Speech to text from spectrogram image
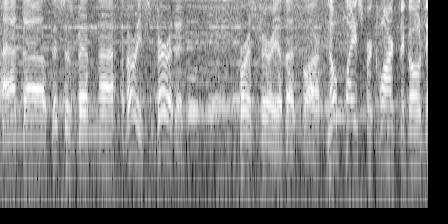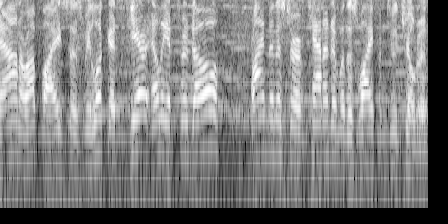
And uh, this has been uh, a very spirited first period thus far. No place for Clarke to go down or up ice as we look at Pierre Elliott Trudeau, Prime Minister of Canada with his wife and two children.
